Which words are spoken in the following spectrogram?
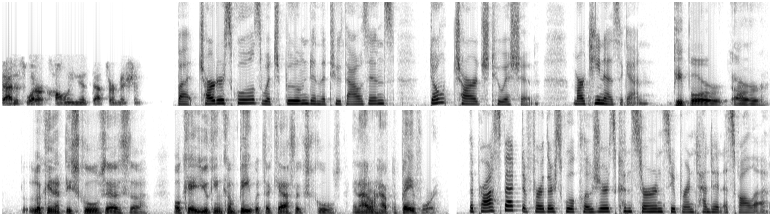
That is what our calling is. That's our mission. But charter schools, which boomed in the 2000s, don't charge tuition. Martinez again. People are, are looking at these schools as uh, okay, you can compete with the Catholic schools, and I don't have to pay for it. The prospect of further school closures concerns Superintendent Escala.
